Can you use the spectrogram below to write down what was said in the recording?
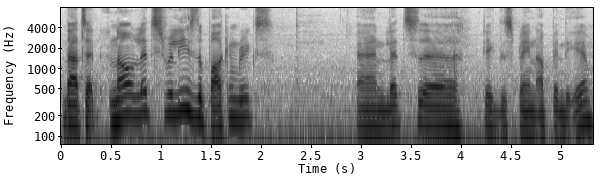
That's it. Now let's release the parking brakes, and let's uh, take this plane up in the air.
